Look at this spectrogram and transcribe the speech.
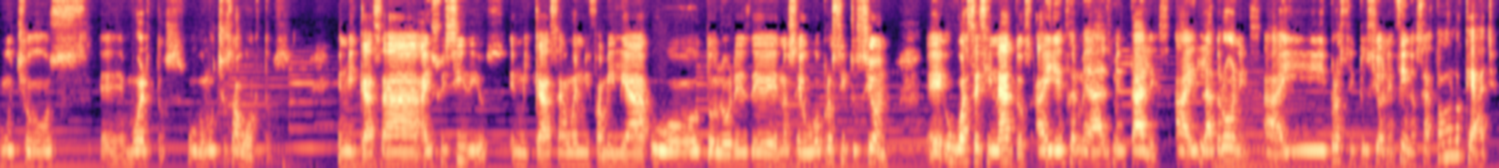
muchos eh, muertos, hubo muchos abortos. En mi casa hay suicidios, en mi casa o en mi familia hubo dolores de, no sé, hubo prostitución, eh, hubo asesinatos, hay enfermedades mentales, hay ladrones, hay prostitución, en fin, o sea, todo lo que haya.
